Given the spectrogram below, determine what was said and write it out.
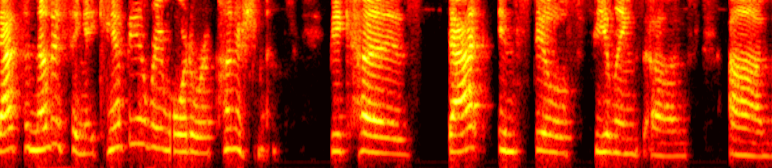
that's another thing. It can't be a reward or a punishment because that instills feelings of um,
